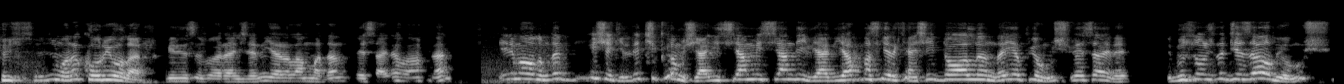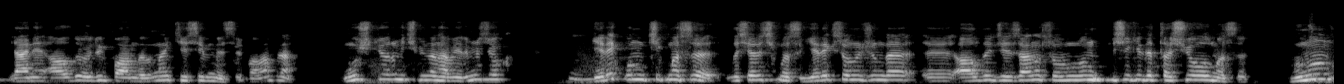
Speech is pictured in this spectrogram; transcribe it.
sözüm ona koruyorlar. Birinci sınıf öğrencilerini yaralanmadan vesaire falan filan. Benim oğlum da bir şekilde çıkıyormuş. Yani isyan mı isyan değil. Yani yapması gereken şeyi doğallığında yapıyormuş vesaire. E bu sonuçta ceza alıyormuş. Yani aldığı ödül puanlarından kesilmesi falan filan. Muş diyorum hiçbirinden haberimiz yok. Gerek bunun çıkması, dışarı çıkması, gerek sonucunda e, aldığı cezanın sorumluluğunu bir şekilde taşıyor olması, bunun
